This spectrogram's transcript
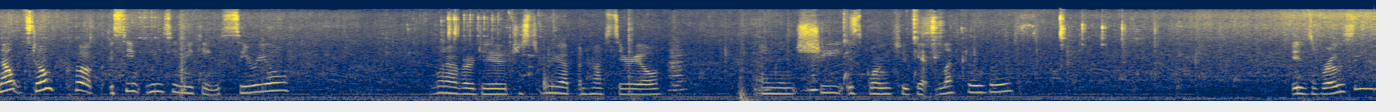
No, don't cook. Is he, what is he making? Cereal? Whatever, dude. Just hurry up and have cereal. And then she is going to get leftovers. Is Rosie?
